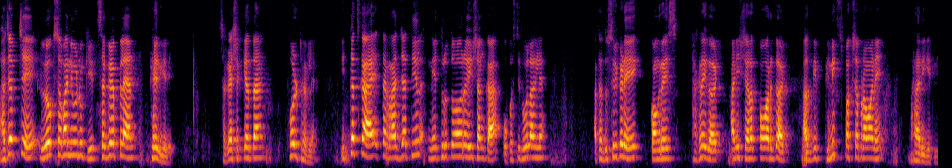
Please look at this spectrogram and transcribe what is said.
भाजपचे लोकसभा निवडणुकीत सगळे प्लॅन फेल गेले. सगळ्या शक्यता फोल ठरल्या. इतकंच काय तर राज्यातील नेतृत्वावरही शंका उपस्थित होऊ लागल्या. आता दुसरीकडे काँग्रेस ठाकरे गट आणि शरद पवार गट अगदी फिनिक्स पक्षाप्रमाणे भरारी घेतली.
